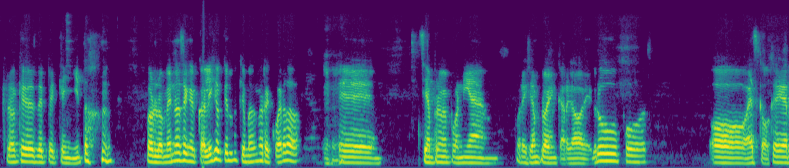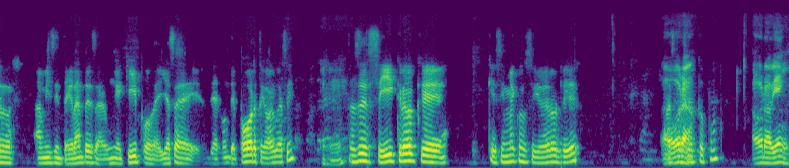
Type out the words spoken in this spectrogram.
creo que desde pequeñito, por lo menos en el colegio, que es lo que más me recuerdo, eh, siempre me ponían, por ejemplo, encargado de grupos o a escoger a mis integrantes a un equipo, de, ya sea de, algún deporte o algo así. Entonces sí, creo que, que sí me considero líder. Ahora, ahora bien,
